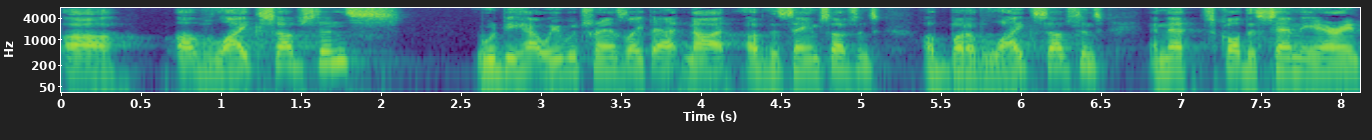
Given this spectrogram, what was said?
uh, of like substance, would be how we would translate that, not of the same substance, but of like substance, and that's called the semi-Arian.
